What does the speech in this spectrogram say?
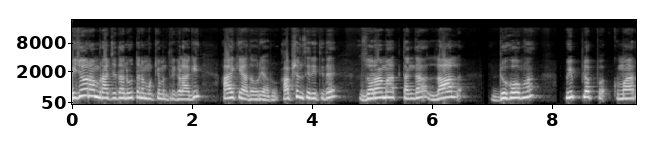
ಮಿಜೋರಾಂ ರಾಜ್ಯದ ನೂತನ ಮುಖ್ಯಮಂತ್ರಿಗಳಾಗಿ ಆಯ್ಕೆಯಾದವರು ಯಾರು? ಆಪ್ಷನ್ಸ್ ಈ ರೀತಿದೆ ಜೊರಾಮ, ತಂಗ, ಲಾಲ್, ಡುಹೋಮ ವಿಪ್ಲಪ್ ಕುಮಾರ್,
